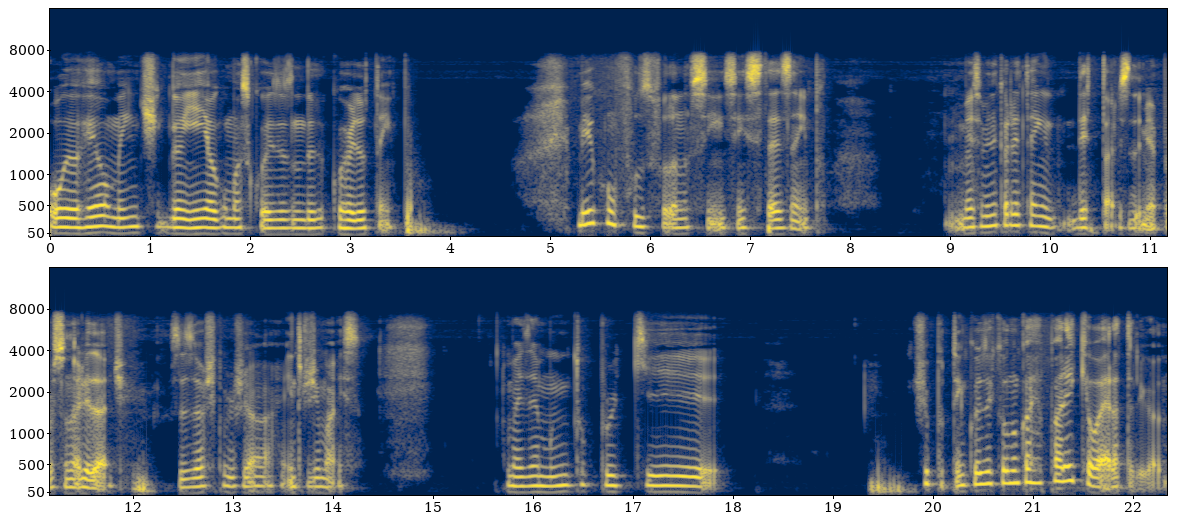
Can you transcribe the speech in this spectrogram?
Ou eu realmente ganhei algumas coisas no decorrer do tempo? Meio confuso falando assim, sem citar exemplo. Mas também não quero entrar em detalhes da minha personalidade. Às vezes eu acho que eu já entro demais. Mas é muito porque. Tipo, tem coisa que eu nunca reparei que eu era, tá ligado?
